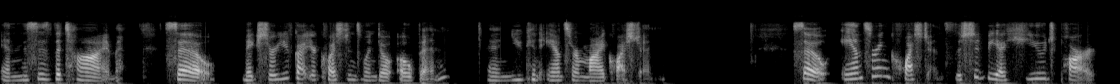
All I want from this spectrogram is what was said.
and this is the time. So make sure you've got your questions window open, and you can answer my question. So answering questions, this should be a huge part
